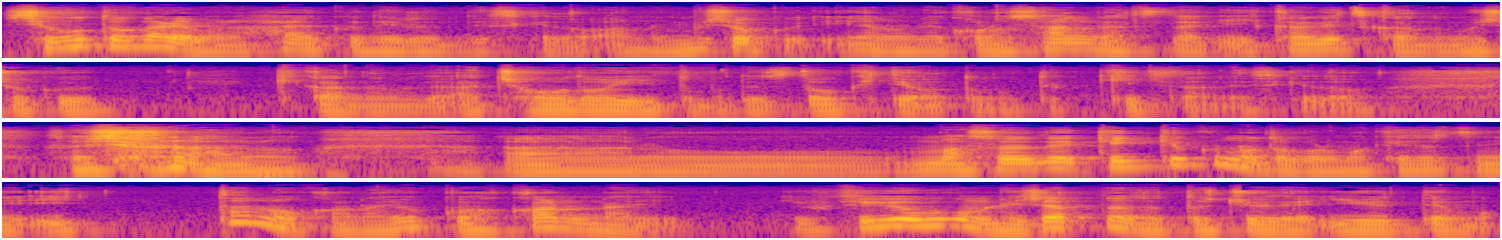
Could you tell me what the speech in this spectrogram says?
仕事があれば、ね、早く寝るんですけどあの無職あの、ね、この3月だけ1ヶ月間の無職期間なのであちょうどいいと思ってずっと起きてよと思って聞いてたんですけどそしたらあのあのまあそれで結局のところ、まあ、警察に行ったのかなよく分かんない。結局僕も寝ちゃったんですよ途中で。言うても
